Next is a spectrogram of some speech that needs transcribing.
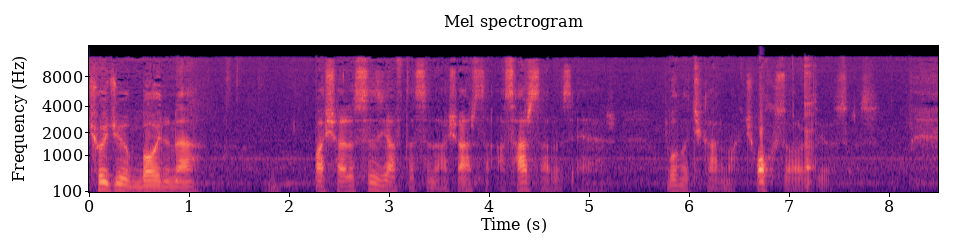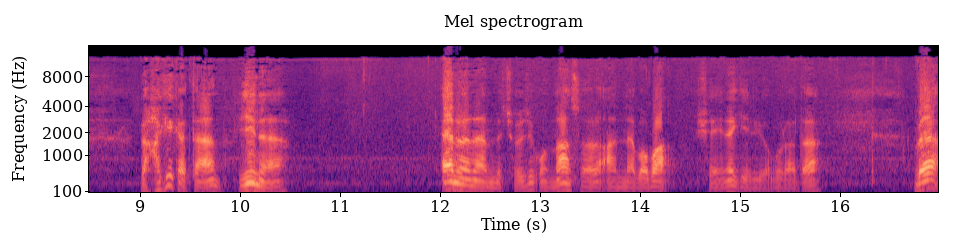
Çocuğun boynuna başarısız yaftasını aşarsa, asarsanız eğer bunu çıkarmak çok zor diyorsunuz. Ve hakikaten yine en önemli çocuk ondan sonra anne baba şeyine geliyor burada. Ve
